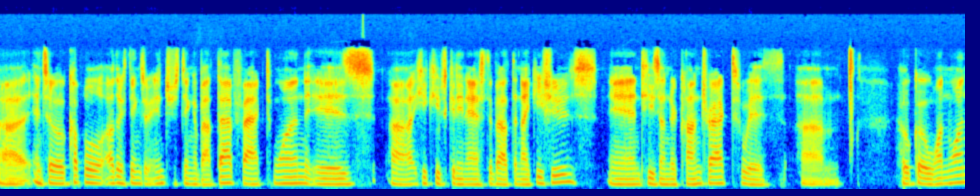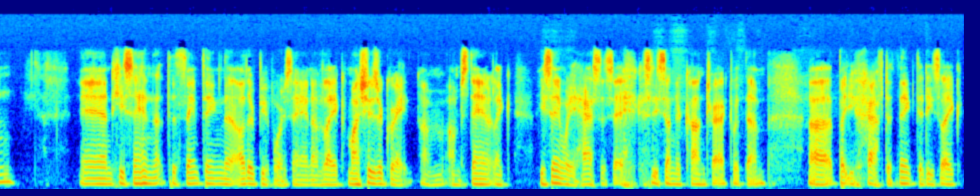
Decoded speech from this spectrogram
Uh, and so a couple other things are interesting about that fact. One is uh, he keeps getting asked about the Nike shoes, and he's under contract with um, Hoka One One, and he's saying that the same thing that other people are saying of like my shoes are great. I'm I'm staying like he's saying what he has to say because he's under contract with them. Uh, but you have to think that he's like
